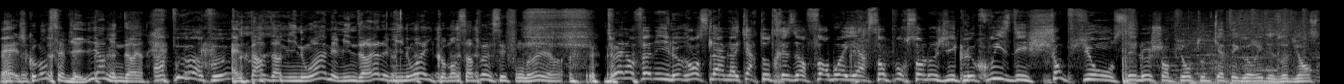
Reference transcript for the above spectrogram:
Eh, je commence à vieillir, mine de rien. Un peu, un peu. Elle parle d'un minois, mais mine de rien, le minois, il commence un peu à s'effondrer. Hein. Duel en famille, le grand slam, la carte au trésor, Fort Boyard, 100% logique, le quiz des champions. C'est le champion, toute catégorie des audiences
